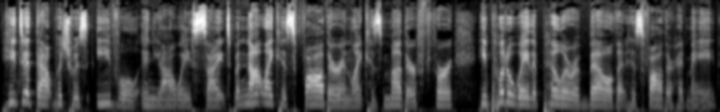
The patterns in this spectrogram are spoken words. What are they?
He did that which was evil in Yahweh's sight, but not like his father and like his mother, for he put away the pillar of Baal that his father had made.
